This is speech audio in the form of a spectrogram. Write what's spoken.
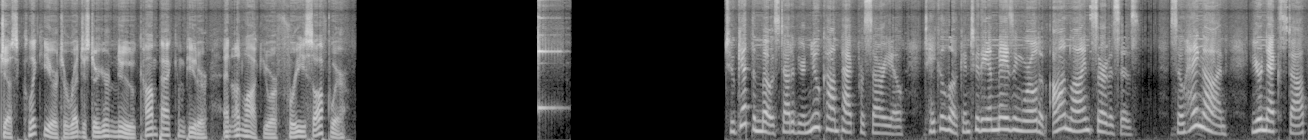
just click here to register your new Compaq computer and unlock your free software. To get the most out of your new Compaq Presario, take a look into the amazing world of online services. So hang on, your next stop,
